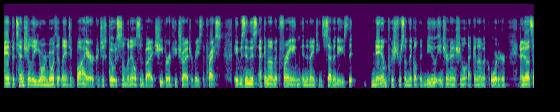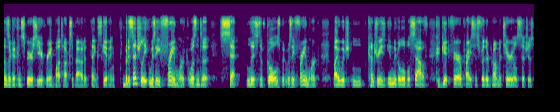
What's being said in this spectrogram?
and potentially your North Atlantic buyer could just go to someone else and buy cheaper if you tried to raise the price. It was in this economic frame in the 1970s that NAM pushed for something called the New International Economic Order. I know it sounds like a conspiracy your grandpa talks about at Thanksgiving, but essentially it was a framework. It wasn't a set list of goals, but it was a framework by which countries in the global south could get fairer prices for their raw materials, such as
